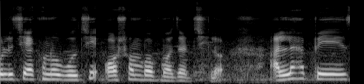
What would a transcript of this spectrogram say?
বলেছি, এখনও বলছি, অসম্ভব মজার ছিল। আল্লাহ হাফেজ।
